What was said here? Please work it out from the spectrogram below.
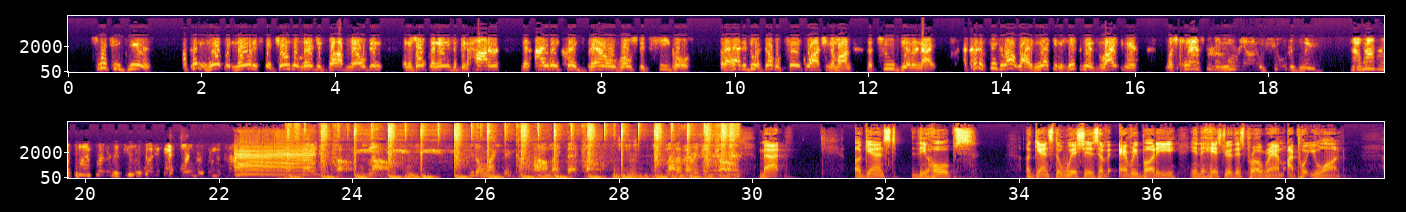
Switching gears, I couldn't help but notice that jungle legend Bob Melvin and his Oakland A's have been hotter than Ira Craig's barrel roasted seagulls. But I had to do a double take watching him on the tube the other night. I couldn't figure out why Neck and Hickman's likeness was plastered on Laureano's shoulder blades. However, upon further review, it wasn't that over from the top. That's not a good call. No. You don't like that call. I don't like that call. Not a very good call. Matt, against the hopes, against the wishes of everybody in the history of this program, I put you on.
